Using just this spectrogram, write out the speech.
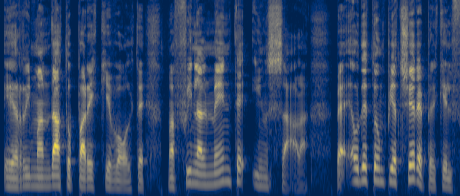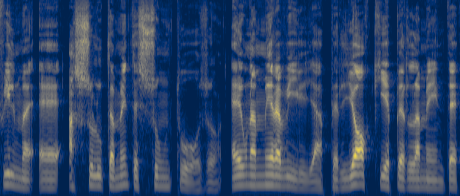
e rimandato parecchie volte, ma finalmente in sala. Beh, ho detto un piacere perché il film è assolutamente sontuoso, è una meraviglia per gli occhi e per la mente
